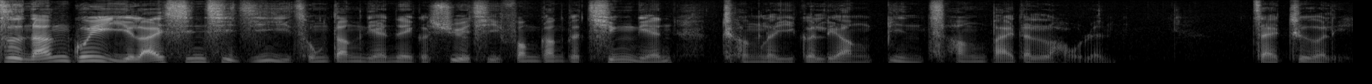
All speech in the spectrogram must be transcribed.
自南归以来，辛弃疾已从当年那个血气方刚的青年，成了一个两鬓苍白的老人。在这里，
